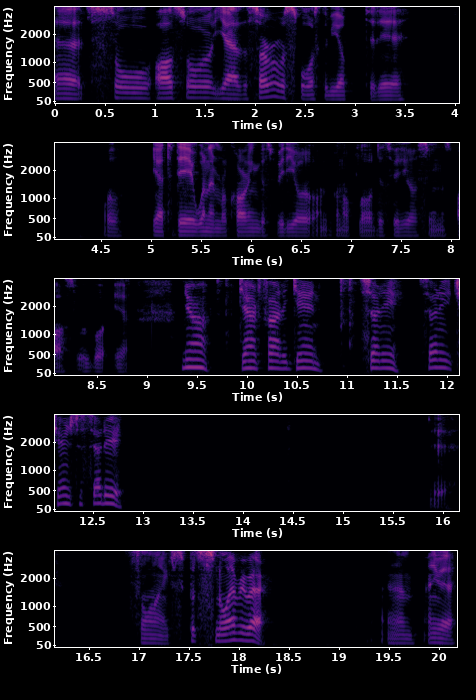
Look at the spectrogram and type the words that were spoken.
Uh, so, also, yeah, the server was supposed to be up today. Well, yeah, today when I'm recording this video, I'm going to upload this video as soon as possible, but yeah. No, don't fall again. Sunny, Sunny, change to Sunny. Yeah. So nice. Just put snow everywhere. Um, anyway.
